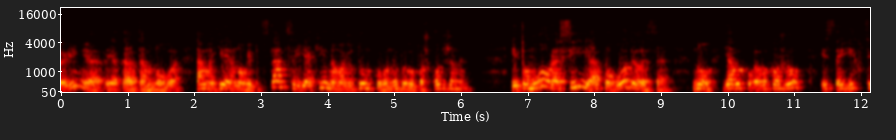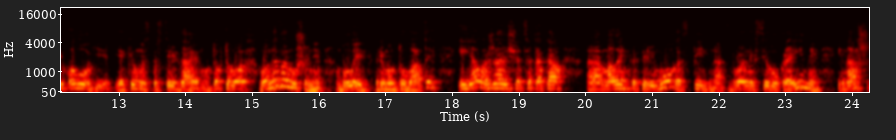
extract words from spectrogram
Лінія, яка там нова, там є нові підстанції, які, на мою думку, вони були пошкоджені. І тому Росія погодилася. Ну, я вих- виходжу із їх психології, яку ми спостерігаємо. Тобто вони вимушені були ремонтувати. І я вважаю, що це така е, маленька перемога спільна Збройних сил України і наш,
